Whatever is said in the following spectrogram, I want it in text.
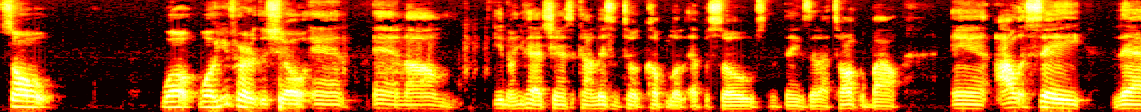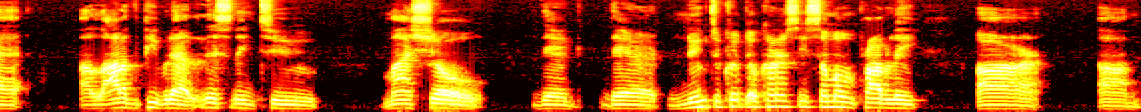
So well, well, you've heard the show, and and um, you know, you've had a chance to kind of listen to a couple of episodes and things that I talk about, and I would say that a lot of the people that are listening to my show, they're they're new to cryptocurrency. Some of them probably are um,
